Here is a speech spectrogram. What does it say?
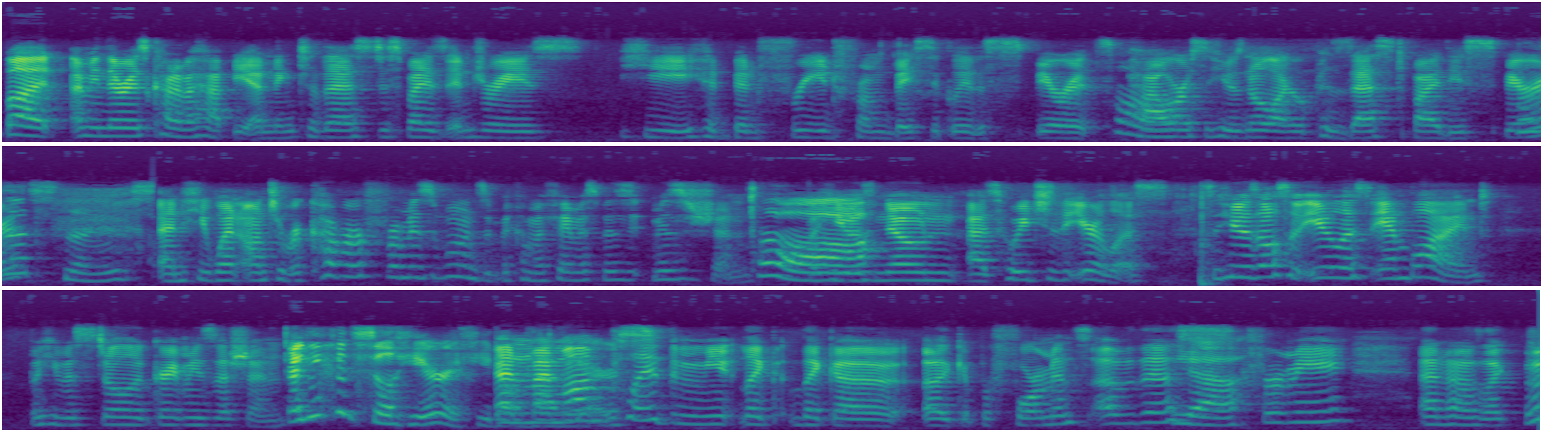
But, I mean, there is kind of a happy ending to this. Despite his injuries, he had been freed from basically the spirit's Aw. power, so he was no longer possessed by these spirits. Oh, that's nice. and he went on to recover from his wounds and become a famous mus- musician. But he was known as Hoichi the Earless. So he was also earless and blind, but he was still a great musician. And you can still hear if you don't And my mom ears. played the mu- like like a like a performance of this Yeah. for me, and I was like, Ugh.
